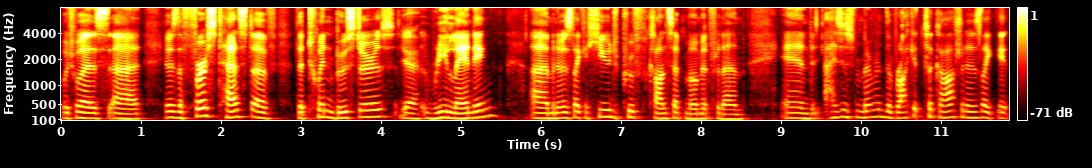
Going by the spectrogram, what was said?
which was uh, it was the first test of the twin boosters Yeah. re-landing, um, and it was like a huge proof of concept moment for them. And I just remember the rocket took off, and it was like it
